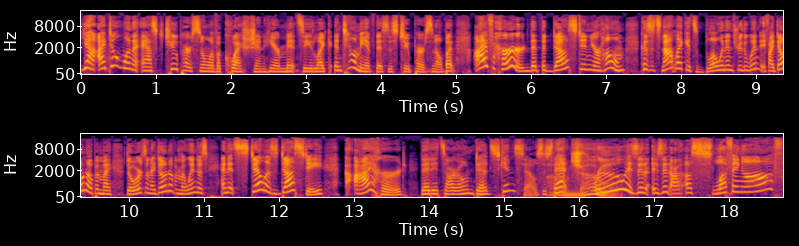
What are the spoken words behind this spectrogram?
Yeah, I don't want to ask too personal of a question here, Mitsy. Like, and tell me if this is too personal, but I've heard that the dust in your home, because it's not like it's blowing in through the window. If I don't open my doors and I don't open my windows and it still is dusty, I heard that it's our own dead skin cells. Is that Oh, no. true? Is it is it a, a sloughing off?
